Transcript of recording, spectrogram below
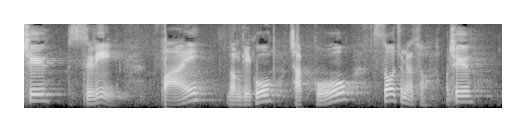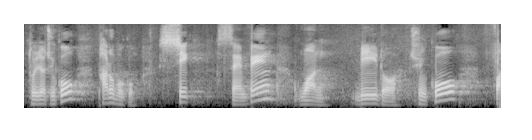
2, 3, 5 넘기고 잡고 써주면서 2 돌려주고 바로 보고. 6, 7, 1 밀어주고 5,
